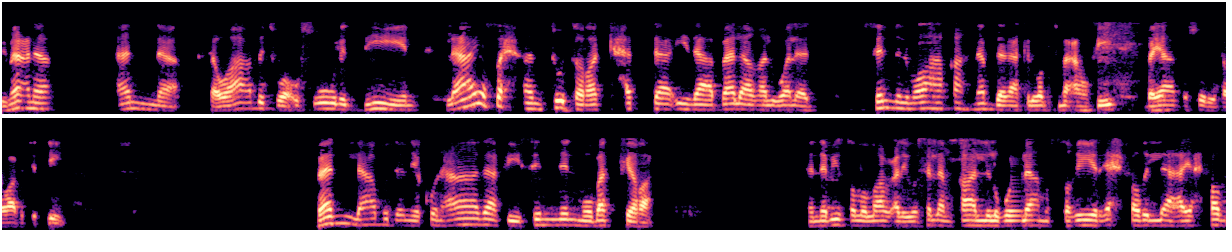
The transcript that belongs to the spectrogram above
بمعنى أن ثوابت وأصول الدين. لا يصح أن تترك حتى إذا بلغ الولد. سن المراهقة نبدأ ذاك الوقت معه في بيان أصول وثوابت الدين. بل لابد أن يكون هذا في سن مبكرة. النبي صلى الله عليه وسلم قال للغلام الصغير احفظ الله يحفظ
